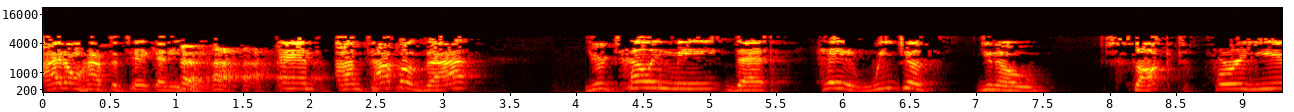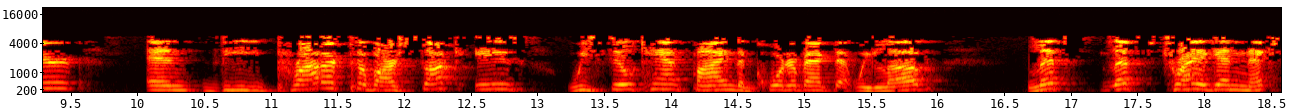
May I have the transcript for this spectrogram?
I don't have to take anything. and on top of that, you're telling me that, hey, we just, you know, sucked for a year and the product of our suck is we still can't find the quarterback that we love. Let's let's try again next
